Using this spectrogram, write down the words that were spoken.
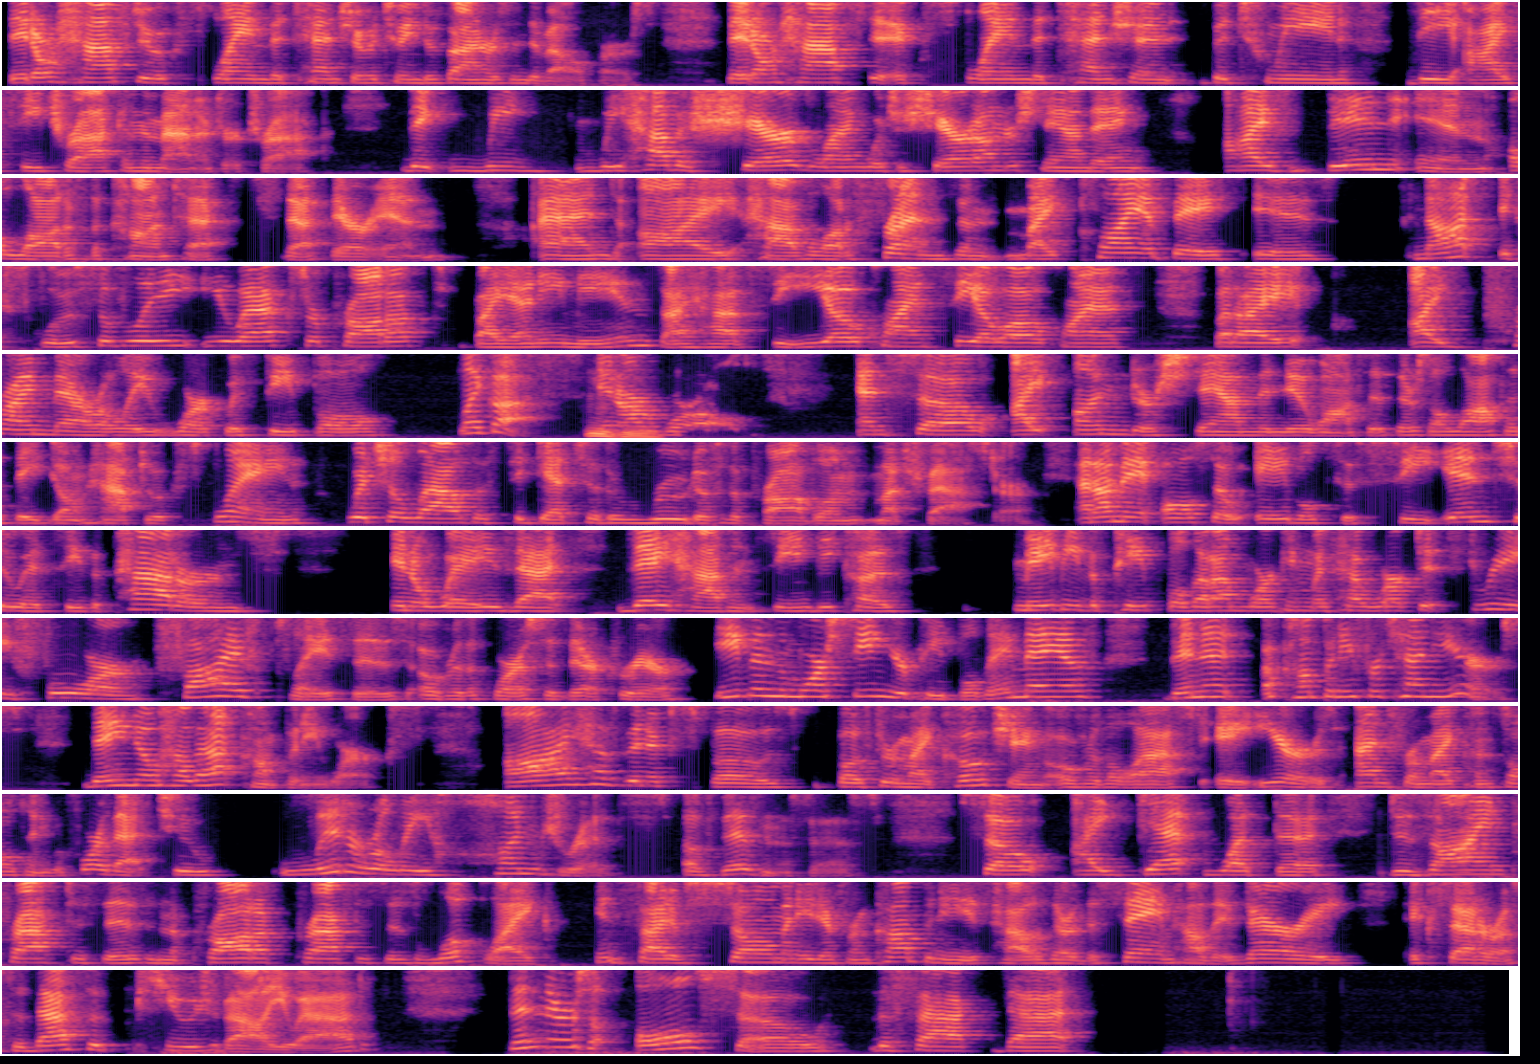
They don't have to explain the tension between designers and developers. They don't have to explain the tension between the IC track and the manager track. They, we we have a shared language, a shared understanding. I've been in a lot of the contexts that they're in, and I have a lot of friends, and my client base is not exclusively UX or product by any means. I have CEO clients, COO clients, but I I primarily work with people like us mm-hmm. in our world. And so I understand the nuances. There's a lot that they don't have to explain, which allows us to get to the root of the problem much faster. And I'm also able to see into it, see the patterns in a way that they haven't seen because maybe the people that I'm working with have worked at three, four, five places over the course of their career. Even the more senior people, they may have been at a company for 10 years. They know how that company works. I have been exposed both through my coaching over the last eight years and from my consulting before that to literally hundreds of businesses. So I get what the design practices and the product practices look like inside of so many different companies, how they're the same, how they vary, etc. So that's a huge value add. Then there's also the fact that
